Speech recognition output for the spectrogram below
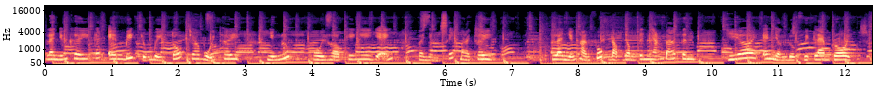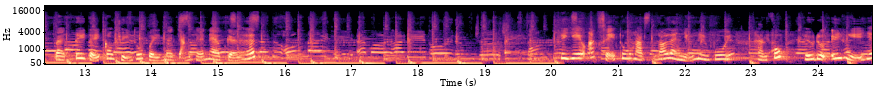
Là những khi các em biết chuẩn bị tốt cho buổi thi những lúc hồi hộp khi nghe giảng và nhận xét bài thi là những hạnh phúc đọc dòng tin nhắn báo tin Chị ơi, em nhận được việc làm rồi Và ti tỉ câu chuyện thú vị mà chẳng thể nào kể hết Khi gieo ắt sẽ thu hoạch, đó là những niềm vui, hạnh phúc, hiểu được ý nghĩa giá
